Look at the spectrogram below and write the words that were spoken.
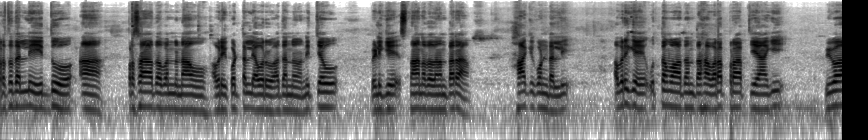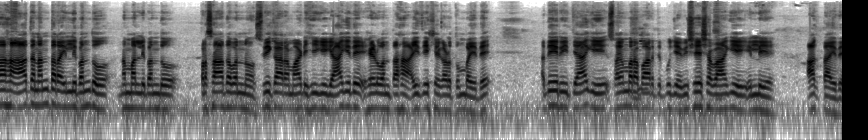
ವ್ರತದಲ್ಲಿ ಇದ್ದು ಆ ಪ್ರಸಾದವನ್ನು ನಾವು ಅವರಿಗೆ ಕೊಟ್ಟಲ್ಲಿ ಅವರು ಅದನ್ನು ನಿತ್ಯವೂ ಬೆಳಿಗ್ಗೆ ಸ್ನಾನದ ನಂತರ ಹಾಕಿಕೊಂಡಲ್ಲಿ ಅವರಿಗೆ ಉತ್ತಮವಾದಂತಹ ವರಪ್ರಾಪ್ತಿಯಾಗಿ ವಿವಾಹ ಆದ ನಂತರ ಇಲ್ಲಿ ಬಂದು ನಮ್ಮಲ್ಲಿ ಬಂದು ಪ್ರಸಾದವನ್ನು ಸ್ವೀಕಾರ ಮಾಡಿ ಹೀಗೀಗೆ ಆಗಿದೆ ಹೇಳುವಂತಹ ಐತಿಹ್ಯಗಳು ತುಂಬ ಇದೆ. ಅದೇ ರೀತಿಯಾಗಿ ಸ್ವಯಂವರ ಭಾರತಿ ಪೂಜೆ ವಿಶೇಷವಾಗಿ ಇಲ್ಲಿ ಆಗ್ತಾ ಇದೆ.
